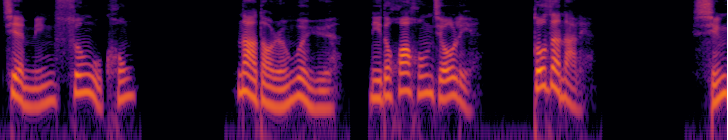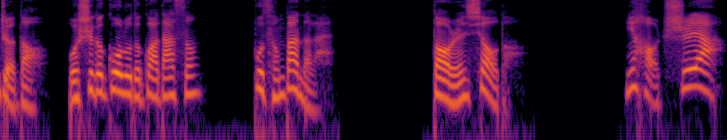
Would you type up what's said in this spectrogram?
贱名孙悟空。”那道人问曰：“你的花红酒里都在那里？”行者道：“我是个过路的挂搭僧，不曾办得来。”道人笑道：“你好吃呀！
